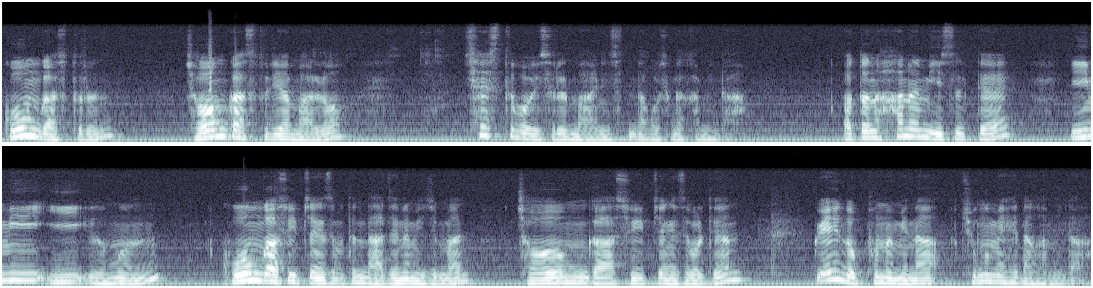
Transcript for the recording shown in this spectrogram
고음 가수들은 저음 가수들이야말로 chest voice를 많이 쓴다고 생각합니다. 어떤 한 음이 있을 때 이미 이 음은 고음 가수 입장에서 볼 때는 낮은 음이지만 저음 가수 입장에서 볼 때는 꽤 높은 음이나 중음에 해당합니다.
